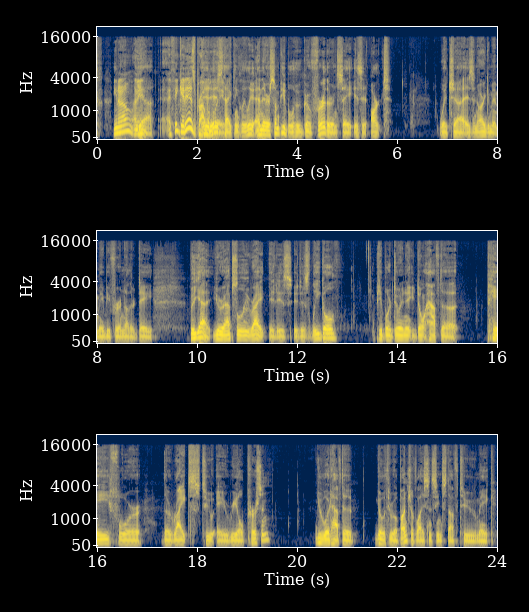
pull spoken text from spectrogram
you know, I mean, Yeah. I think it is probably. It is technically legal. And there are some people who go further and say, is it art? Which uh, is an argument maybe for another day. But yeah, you're absolutely right. It is it is legal. People are doing it. You don't have to pay for the rights to a real person. You would have to go through a bunch of licensing stuff to make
